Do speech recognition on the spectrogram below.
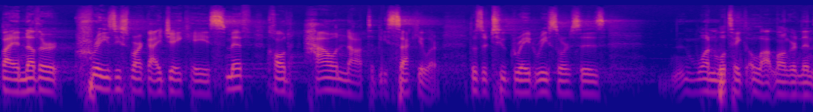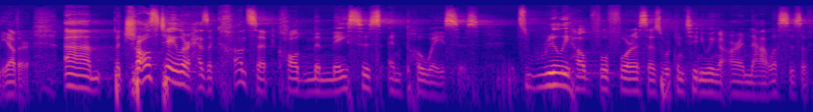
by another crazy smart guy, J.K. Smith, called How Not to Be Secular. Those are two great resources. One will take a lot longer than the other. Um, but Charles Taylor has a concept called mimesis and poiesis it's really helpful for us as we're continuing our analysis of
